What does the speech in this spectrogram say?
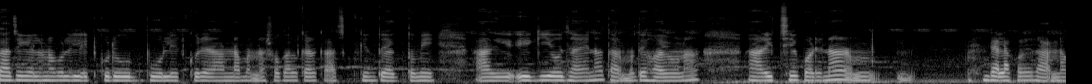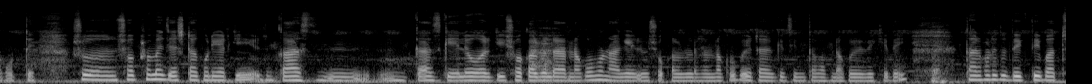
কাজে গেল না বলে লেট করে উঠবো লেট করে রান্না বান্না সকালকার কাজ কিন্তু একদমই আগে এগিয়েও যায় না, তার মধ্যে হয়ও না। আর ইচ্ছে করে না বেলা করে রান্না করতে। সবসময় চেষ্টা করি আর কি, কাজ কাজ গেলেও আর কি সকালবেলা রান্না করব, না গেলেও সকালবেলা রান্না করব, এটা আর কি চিন্তা ভাবনা করে রেখে দেই। তারপরে তো দেখতেই পাচ্ছ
